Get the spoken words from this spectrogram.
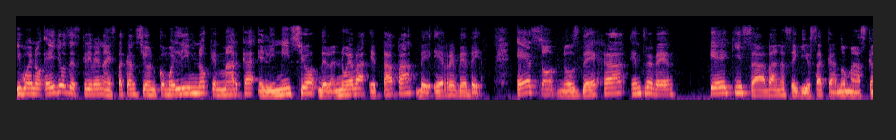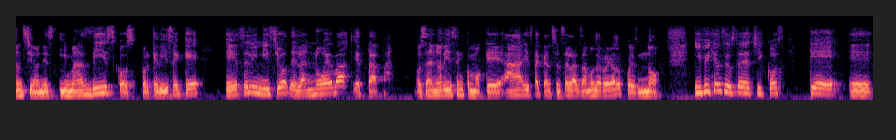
Y bueno, ellos describen a esta canción como el himno que marca el inicio de la nueva etapa de RBD. Eso nos deja entrever que quizá van a seguir sacando más canciones y más discos, porque dice que es el inicio de la nueva etapa. O sea, no dicen como que, ah, esta canción se las damos de regalo, pues no. Y fíjense ustedes, chicos, que eh,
